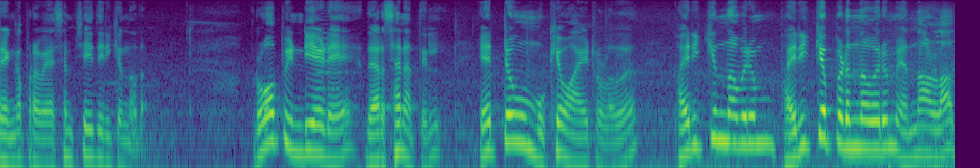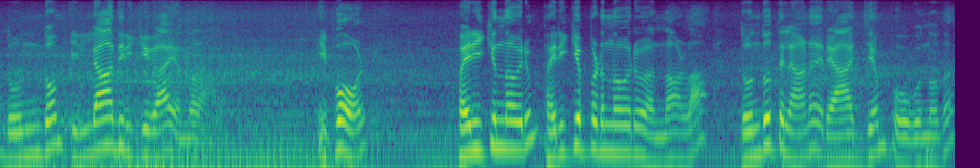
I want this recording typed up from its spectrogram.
രംഗപ്രവേശം ചെയ്തിരിക്കുന്നത്. റോപ്പ് ഇന്ത്യയുടെ ദർശനത്തിൽ ഏറ്റവും മുഖ്യമായിട്ടുള്ളത് ഭരിക്കുന്നവരും ഭരിക്കപ്പെടുന്നവരും എന്നുള്ള ദ്വന്ദ്വം ഇല്ലാതിരിക്കുക എന്നതാണ്. ഇപ്പോൾ ഭരിക്കുന്നവരും ഭരിക്കപ്പെടുന്നവരും എന്നുള്ള ദ്വന്ദ്വത്തിലാണ് രാജ്യം പോകുന്നത്.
